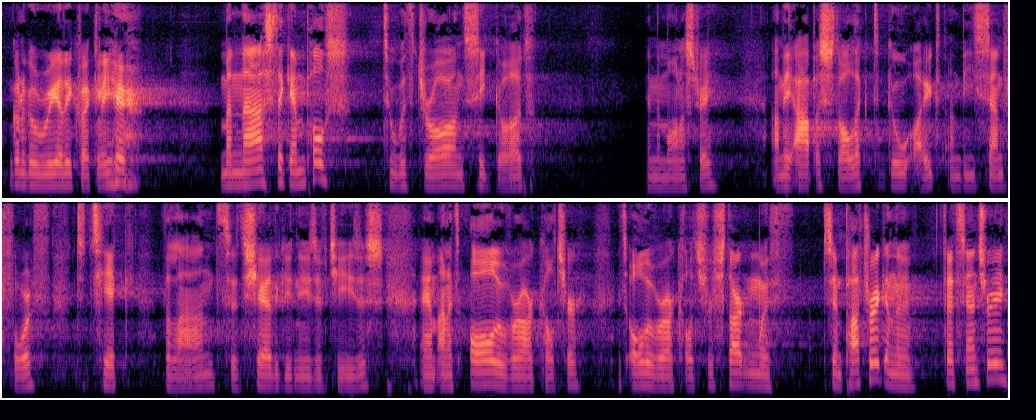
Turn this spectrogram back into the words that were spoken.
I'm going to go really quickly here. Monastic impulse to withdraw and seek God in the monastery, and the apostolic to go out and be sent forth to take the land, to share the good news of Jesus. Um, and it's all over our culture. It's all over our culture, starting with St. Patrick in the 5th century,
